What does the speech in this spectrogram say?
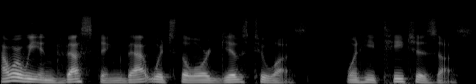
how are we investing that which the Lord gives to us when he teaches us,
